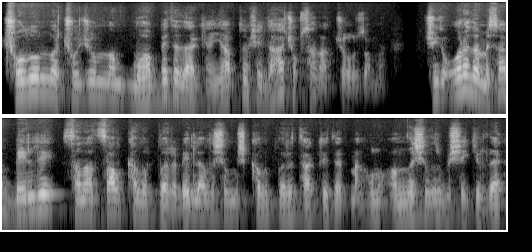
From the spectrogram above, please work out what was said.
çoluğumla çocuğumla muhabbet ederken yaptığım şey daha çok sanatçı o zaman. Çünkü orada mesela belli sanatsal kalıpları, belli alışılmış kalıpları taklit etmen, onu anlaşılır bir şekilde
